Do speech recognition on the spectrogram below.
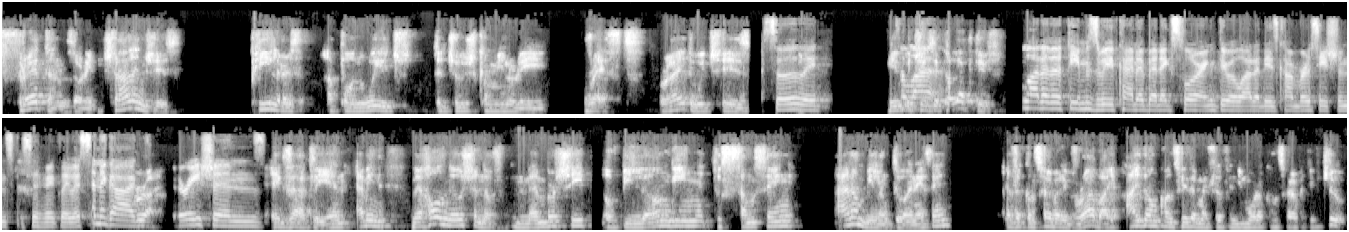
threatens or it challenges pillars upon which the Jewish community rests, right? Which is absolutely which lot, is a collective. A lot of the themes we've kind of been exploring through a lot of these conversations, specifically with synagogues, right. federations. Exactly. And I mean, the whole notion of membership, of belonging to something, I don't belong to anything. As a conservative rabbi, I don't consider myself anymore a conservative Jew.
